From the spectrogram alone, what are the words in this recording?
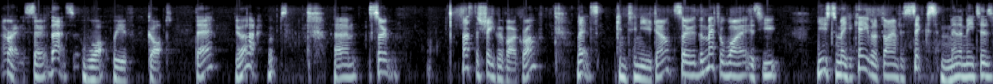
All right, so that's what we've got there. Ah, whoops. Um, so that's the shape of our graph. Let's continue down. So the metal wire is used to make a cable of diameter 6 millimeters.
